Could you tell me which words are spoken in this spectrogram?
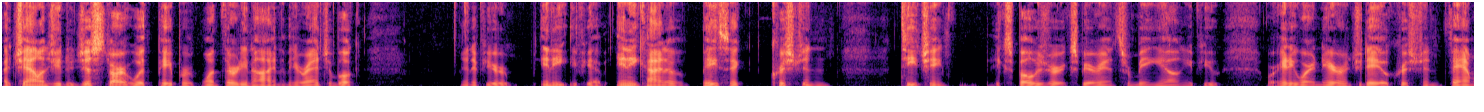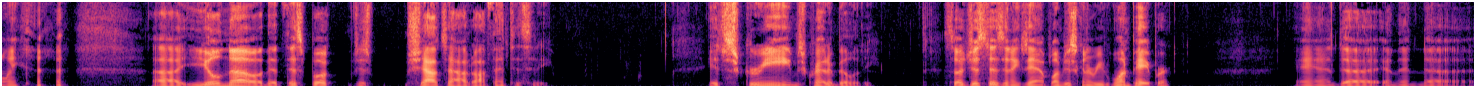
I challenge you to just start with paper 139 in the Urantia book. And if you're any if you have any kind of basic Christian teaching exposure experience from being young, if you were anywhere near a Judeo-Christian family, uh, you'll know that this book just shouts out authenticity. It screams credibility. So, just as an example, I'm just going to read one paper, and uh, and then uh,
